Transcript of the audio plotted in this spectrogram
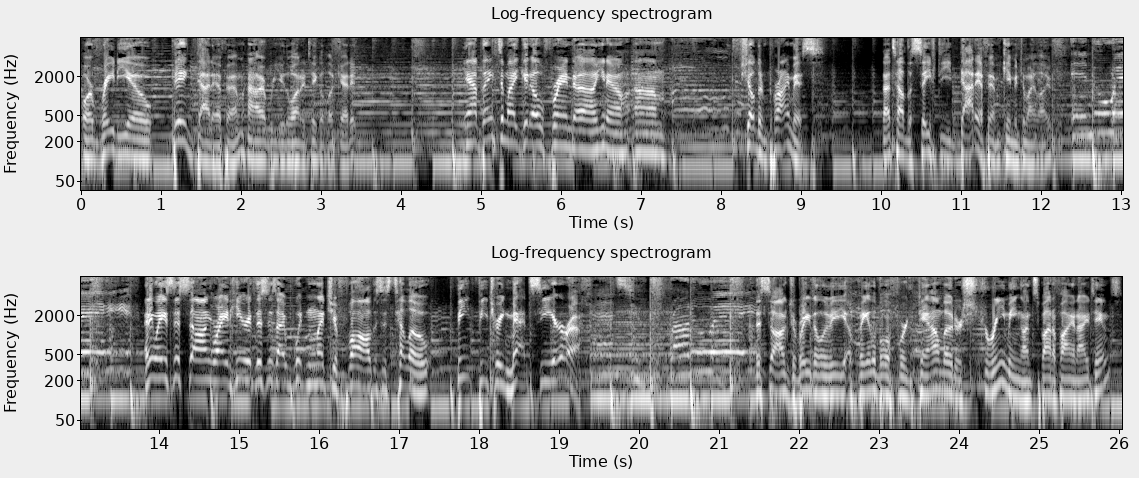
or radiobig.fm, however you want to take a look at it. Yeah, thanks to my good old friend, uh, you know, um, Sheldon Primus. That's how the safety.fm came into my life. Anyways, this song right here, this is I Wouldn't Let You Fall. This is Tello Beat featuring Matt Sierra. The song Jabrita will be available for download or streaming on Spotify and iTunes.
